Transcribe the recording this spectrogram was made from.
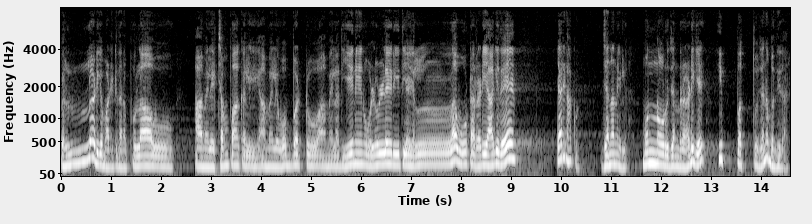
ಎಲ್ಲ ಅಡುಗೆ ಮಾಡಿಟ್ಟಿದ್ದಾನೆ. ಪುಲಾವು ಆಮೇಲೆ ಚಂಪಾಕಲಿ, ಆಮೇಲೆ ಒಬ್ಬಟ್ಟು, ಆಮೇಲೆ ಅದು ಏನೇನು ಒಳ್ಳೊಳ್ಳೆ ರೀತಿಯ ಎಲ್ಲ ಊಟ ರೆಡಿ ಆಗಿದೆ, ಯಾರಿಗೆ ಹಾಕು ಜನನೂ ಇಲ್ಲ. ಮುನ್ನೂರು ಜನರ ಅಡಿಗೆ ಇಪ್ಪತ್ತು ಜನ ಬಂದಿದ್ದಾರೆ.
